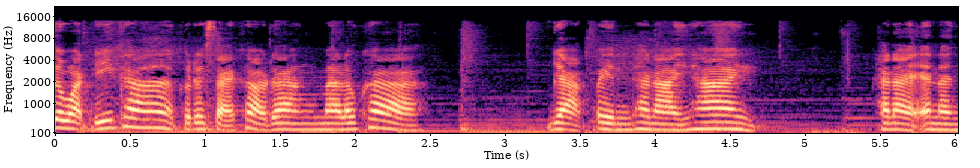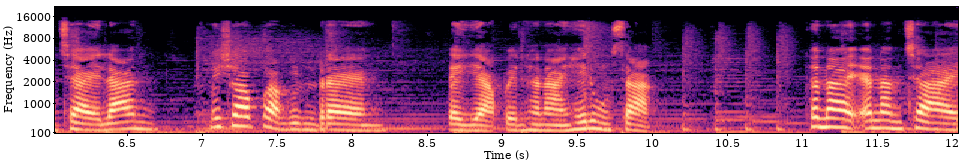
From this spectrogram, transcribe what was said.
สวัสดีค่ะ กระแสข่าวดังมาแล้วค่ะ อยากเป็นทนายให้ ทนายอนันต์ชัยลั่นไม่ชอบความรุนแรง แต่อยากเป็นทนายให้ลุงศักดิ์ทนายอนันต์ชัย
